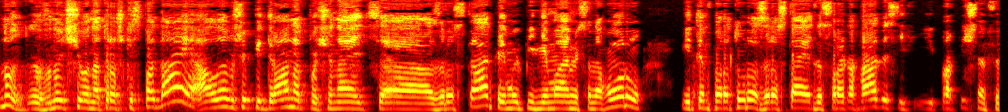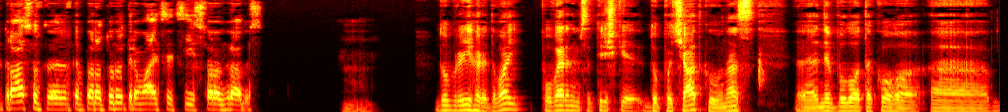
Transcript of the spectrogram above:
ну, Вночі вона трошки спадає, але вже під ранок починається зростати, і ми піднімаємося нагору, і температура зростає до 40 градусів, і практично всю трасу температура тримається ці 40 градусів. Добре, Ігоре, давай повернемося трішки до початку. У нас е, не було такого е,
